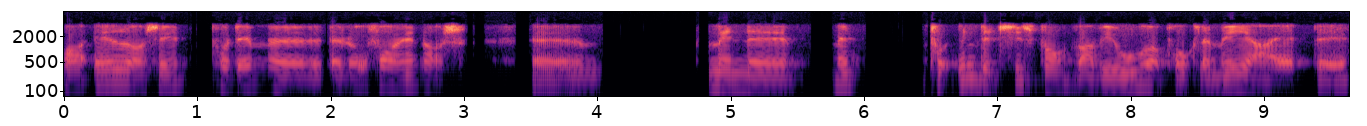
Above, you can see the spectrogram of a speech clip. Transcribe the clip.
og æde os ind på dem, øh, der lå foran os. Øh, men, øh, men på intet tidspunkt var vi ude og proklamere, at øh,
